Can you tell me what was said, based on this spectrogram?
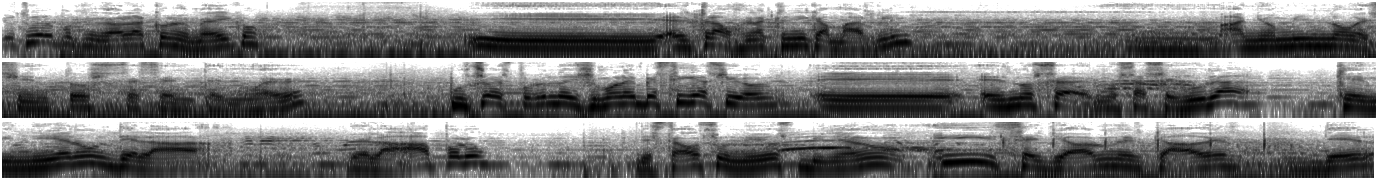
Yo tuve la oportunidad de hablar con el médico y él trabajó en la clínica Marley, año 1969 mucho después cuando hicimos la investigación, eh, él nos, asegura que vinieron de la, de la Apolo, de Estados Unidos, vinieron y se llevaron el cadáver del,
